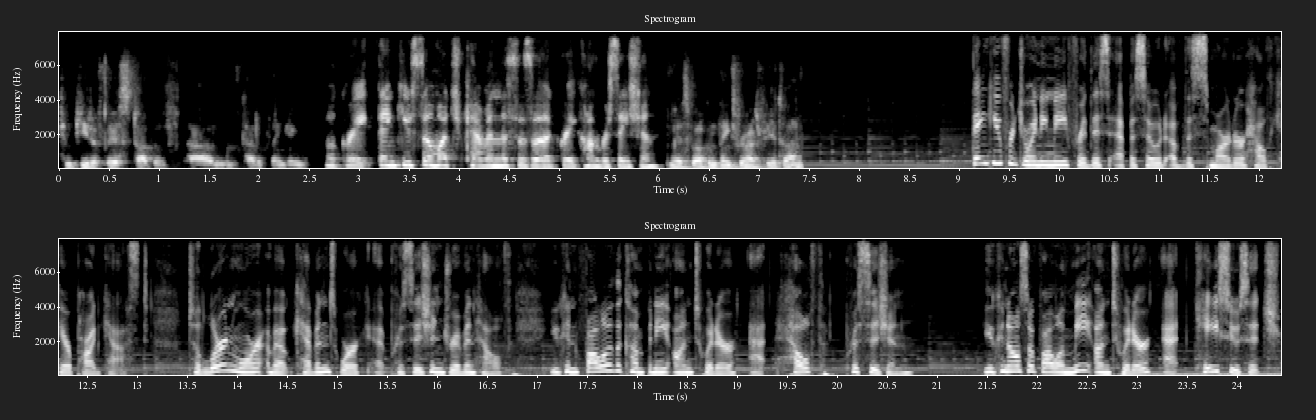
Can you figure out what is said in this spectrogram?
computer first type of um, kind of thinking. Well, great. Thank you so much, Kevin. This is a great conversation. Most welcome. Thanks very much for your time. Thank you for joining me for this episode of the Smarter Healthcare Podcast. To learn more about Kevin's work at Precision Driven Health, you can follow the company on Twitter at Health Precision. You can also follow me on Twitter at ksusich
